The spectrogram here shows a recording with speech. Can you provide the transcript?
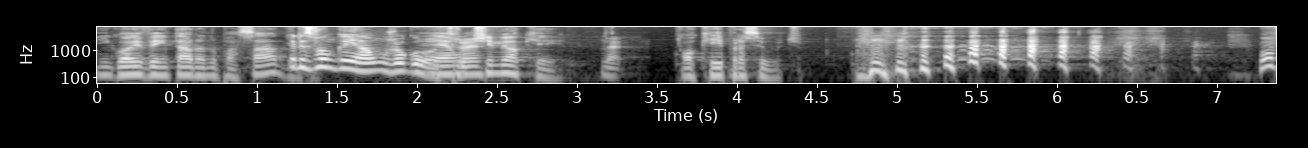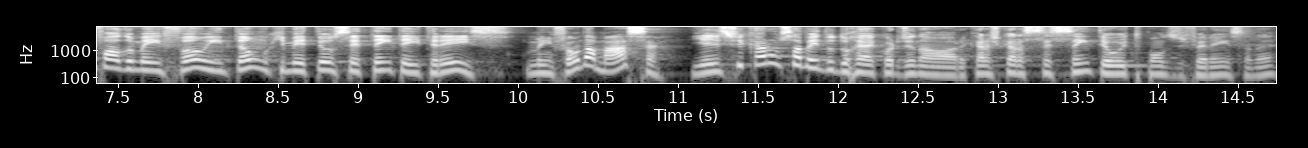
igual inventaram ano passado, Eles vão ganhar um jogo ou é outro, um né? time ok. É. Ok pra ser último. Vamos falar do Menfão, então, que meteu 73. O Menfão da massa. E eles ficaram sabendo do recorde na hora, que acho que era 68 pontos de diferença, né?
